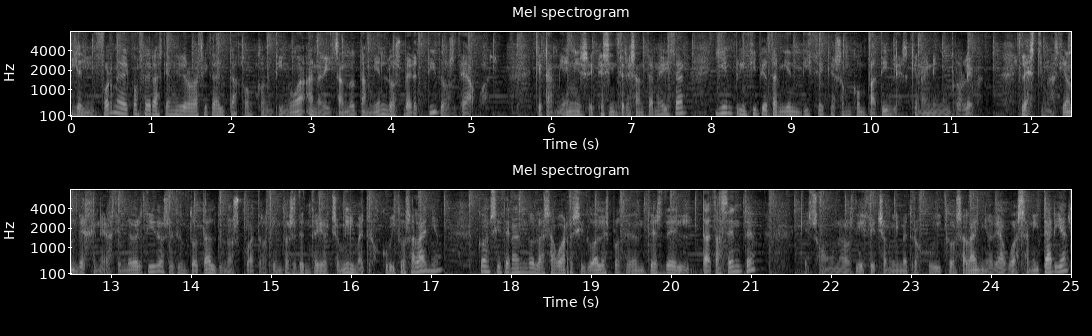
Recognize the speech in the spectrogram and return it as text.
y el informe de Confederación Hidrográfica del Tajo continúa analizando también los vertidos de aguas, que también es, es interesante analizar y en principio también dice que son compatibles, que no hay ningún problema. La estimación de generación de vertidos es de un total de unos 478.000 metros cúbicos al año, considerando las aguas residuales procedentes del data center, que son unos 18.000 metros cúbicos al año de aguas sanitarias,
